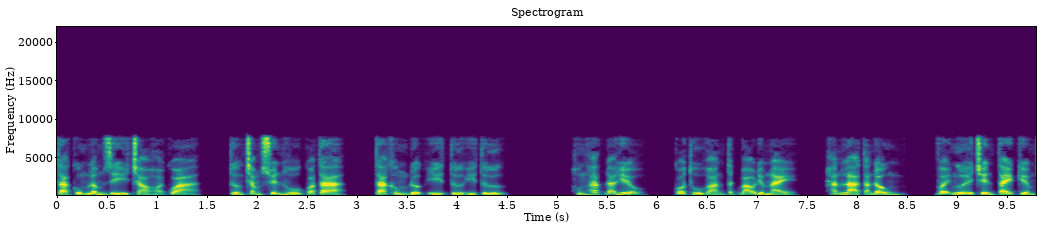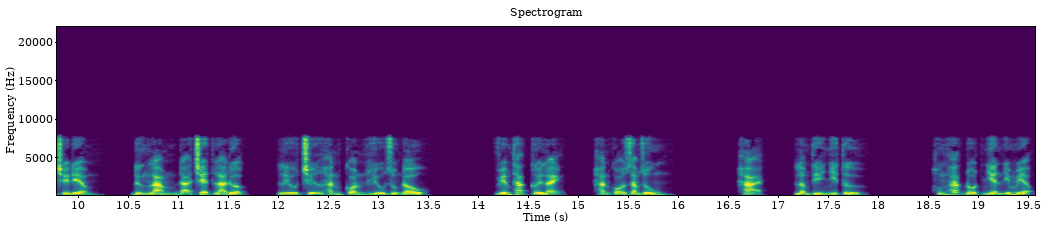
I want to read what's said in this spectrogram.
ta cùng lâm gì chào hỏi qua, tưởng chăm xuyên hố quá ta, ta không được ý tứ ý tứ. Hùng hắc đã hiểu, có thù oán tất báo điểm này, hắn là tán đồng, vậy ngươi trên tay kiểm chế điểm, đừng làm đã chết là được, lưu trữ hắn còn hữu dụng đâu. Viêm thác cười lạnh, hắn có dám dùng. Hại, lâm tỷ nhi tử. Hùng hắc đột nhiên im miệng.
